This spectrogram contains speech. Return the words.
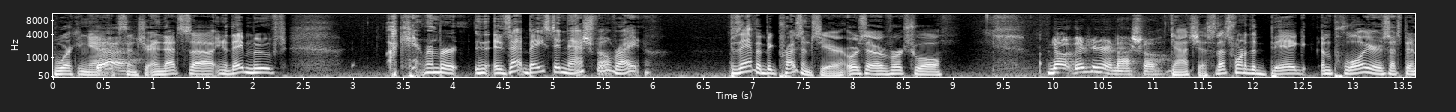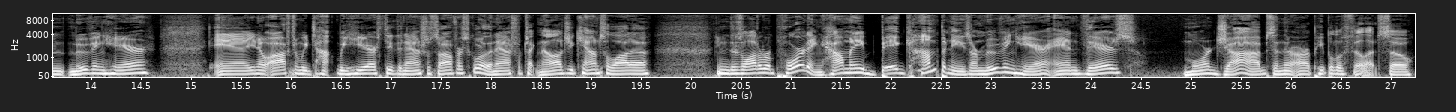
working at Yeah. Accenture. And that's uh you know they moved. I can't remember. Is that based in Nashville? Right? Because they have a big presence here, or is it a virtual? No, they're here in Nashville. Gotcha. So that's one of the big employers that's been moving here, and you know, often we ta- we hear through the Nashville Software School, or the Nashville Technology Council, a lot of you know, there's a lot of reporting how many big companies are moving here, and there's more jobs than there are people to fill it. So.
